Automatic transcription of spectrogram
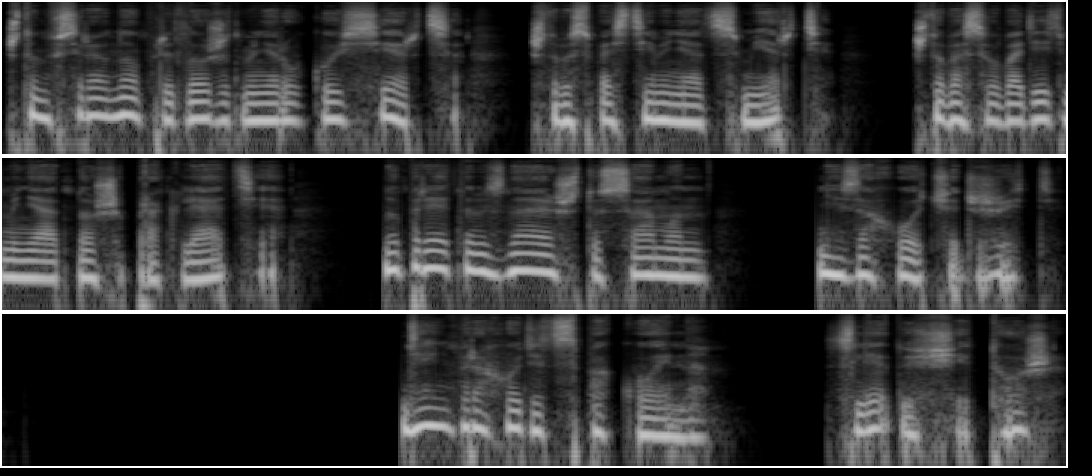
что он все равно предложит мне руку и сердце, чтобы спасти меня от смерти, чтобы освободить меня от ноши проклятия, но при этом знаю, что сам он не захочет жить. День проходит спокойно, следующий тоже.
